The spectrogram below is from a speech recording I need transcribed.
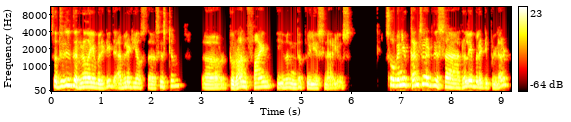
So this is the reliability, the ability of the system uh, to run fine even in the failure scenarios. So when you consider this uh, reliability pillar,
